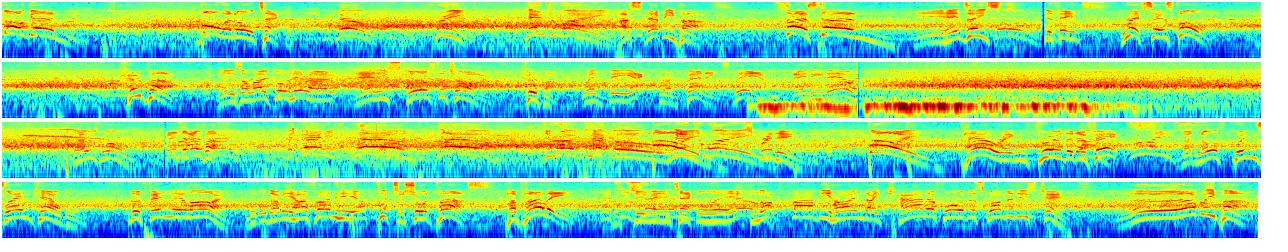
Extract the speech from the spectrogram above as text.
Morgan. Ball and all tackle. Hill. Three. Hands away. A snappy pass. Thurston. He heads east. Four. Defence. Ref says four. Cooper. He's a local hero and he scores the try. Cooper with the acrobatics there. And he now Advantage. Play on. Play on. Zero tackle. Hands Boyd away. sprinting. Boyd powering through the defence. The North Queensland Cowboy defend their line. Little dummy half run here. Flicks a short pass. Papali. Two-man tackle there. Not far behind. They can't afford to squander this chance. Lovely pass.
